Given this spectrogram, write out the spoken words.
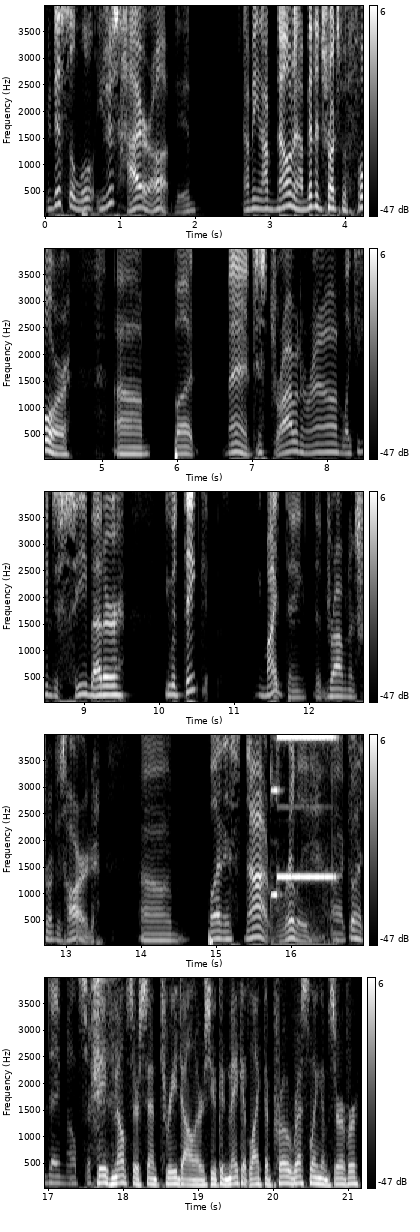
You're just a little, you're just higher up, dude. I mean, I've known it. I've been in trucks before, um, but man, just driving around, like you can just see better. You would think, you might think that driving a truck is hard, um, but it's not really. Uh, go ahead, Dave Meltzer. Dave Meltzer sent $3. You could make it like the Pro Wrestling Observer,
